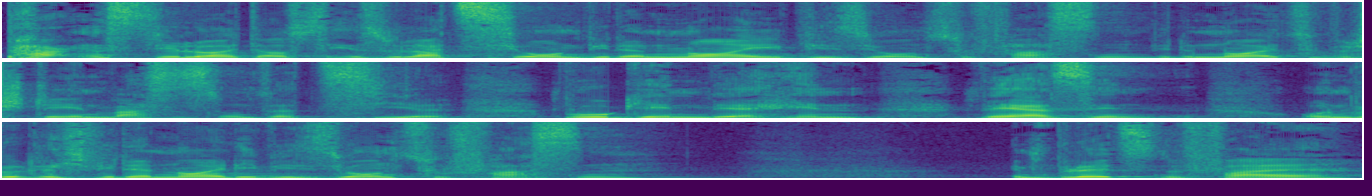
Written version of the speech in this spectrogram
packen es die Leute aus der Isolation, wieder neue Vision zu fassen, wieder neu zu verstehen, was ist unser Ziel, wo gehen wir hin, wer sind, und wirklich wieder neu die Vision zu fassen. Im blödsten Fall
